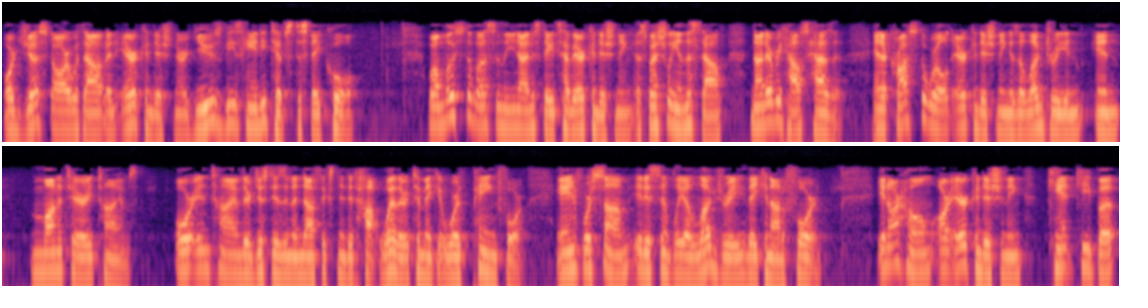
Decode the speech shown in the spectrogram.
or just are without an air conditioner, use these handy tips to stay cool. While most of us in the United States have air conditioning, especially in the South, not every house has it. And across the world, air conditioning is a luxury in, in monetary times. Or in time, there just isn't enough extended hot weather to make it worth paying for. And for some, it is simply a luxury they cannot afford. In our home, our air conditioning can't keep up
